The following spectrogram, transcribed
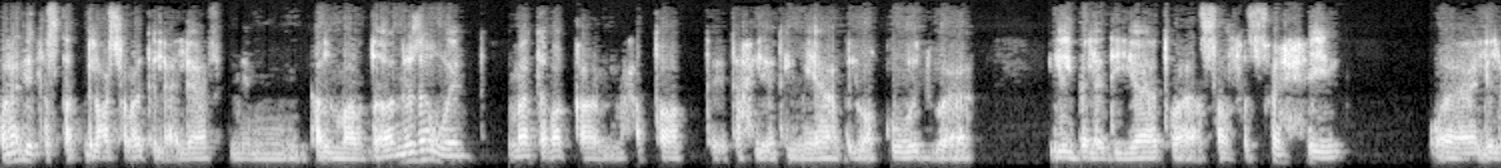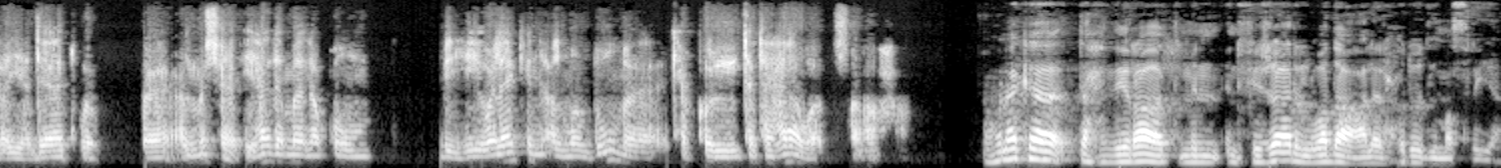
وهذه تستقبل عشرات الآلاف من المرضى. نزود ما تبقى من محطات تحلية المياه بالوقود وللبلديات والصرف الصحي. وللعيادات والمشافي. هذا ما نقوم به ولكن المنظومة ككل تتهاوى بصراحة هناك تحذيرات من انفجار الوضع على الحدود المصرية.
